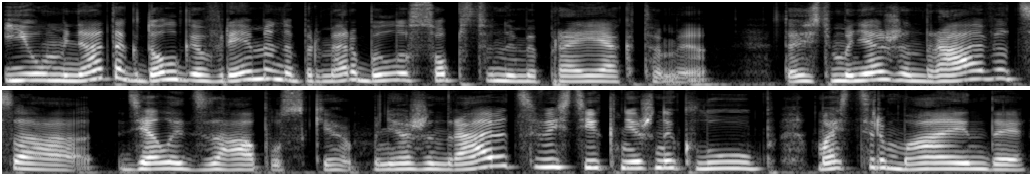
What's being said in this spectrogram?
И у меня так долгое время, например, было собственными проектами. То есть мне же нравится делать запуски, мне же нравится вести книжный клуб, мастер-майнды,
